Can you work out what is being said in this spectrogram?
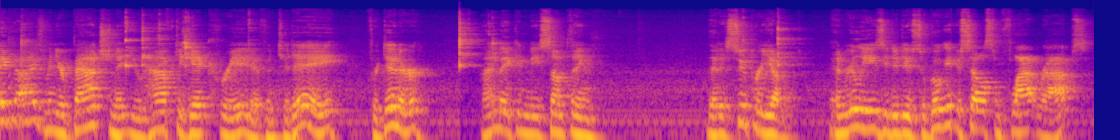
Hey guys, when you're batching it, you have to get creative. And today, for dinner, I'm making me something that is super yummy and really easy to do. So go get yourself some flat wraps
